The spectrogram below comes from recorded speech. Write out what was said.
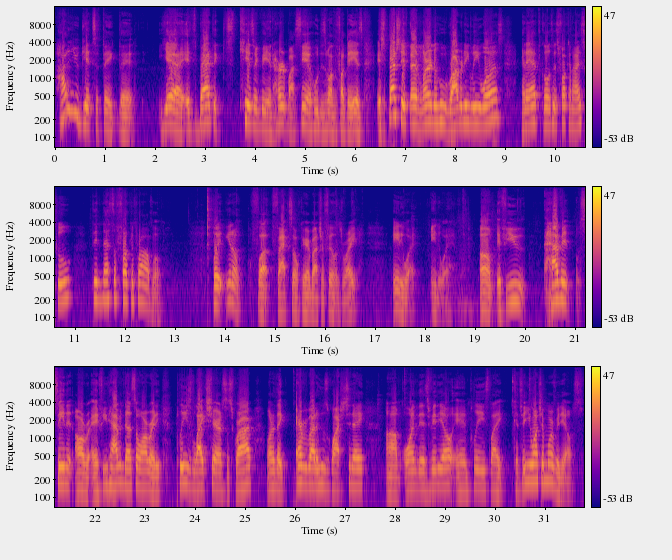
How do you get to think that? Yeah, it's bad that kids are being hurt by seeing who this motherfucker is, especially if they're learning who Robert E. Lee was and they have to go to his fucking high school. Then that's a fucking problem. But you know, fuck, facts don't care about your feelings, right? Anyway, anyway, um, if you haven't seen it already, if you haven't done so already, please like, share, and subscribe. I want to thank everybody who's watched today um, on this video, and please like continue watching more videos.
